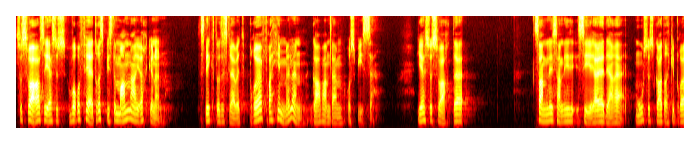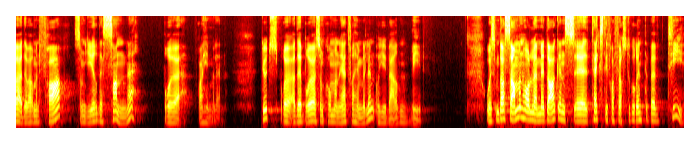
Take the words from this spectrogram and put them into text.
Så svarer altså Jesus.: Våre fedre spiste manna i ørkenen. Slik det er skrevet. Brød fra himmelen gav ham dem å spise. Jesus svarte, Sannelig, sannelig sier jeg dere, Moses ga dere ikke brød. Det var min far som gir det sanne brødet fra himmelen. Guds brød er det brød som kommer ned fra himmelen og gir verden liv. Og Hvis vi da sammenholder med dagens eh, tekst fra 1. Korinterbrev 10,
